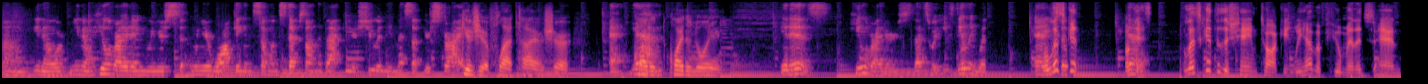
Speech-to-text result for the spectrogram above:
Um, you know, or, you know, heel riding when you're st- when you're walking and someone steps on the back of your shoe and they mess up your stride. Gives you a flat tire, sure. Eh, Quite yeah, an, quite annoying. it is heel riders. That's what he's dealing with. And well, let's so, get okay. yes, Let's get to the shame talking. We have a few minutes, and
